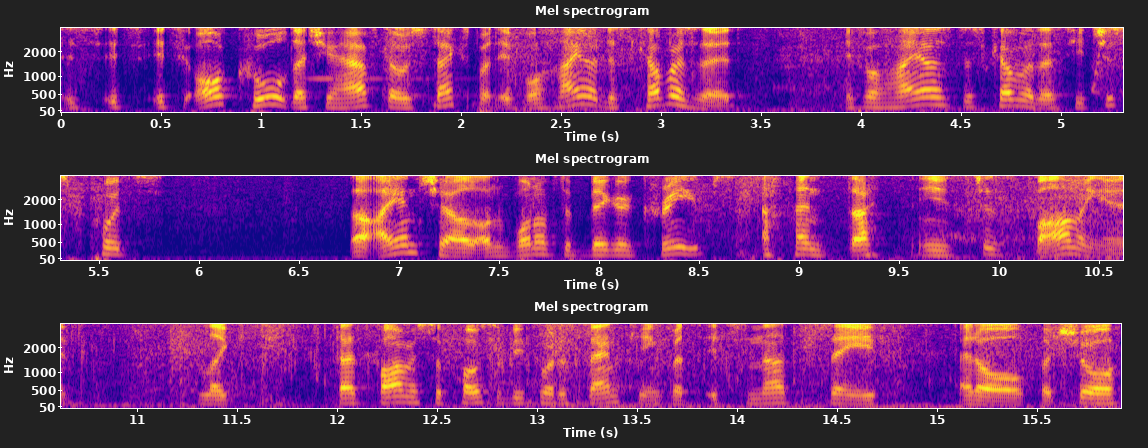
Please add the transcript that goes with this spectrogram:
it's, it's, it's all cool that you have those stacks, but if Ohio discovers it, if Ohio's discovered this, he just puts an Iron Shell on one of the bigger creeps and that he's just farming it. Like, that farm is supposed to be for the Sand King, but it's not safe at all. But sure,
